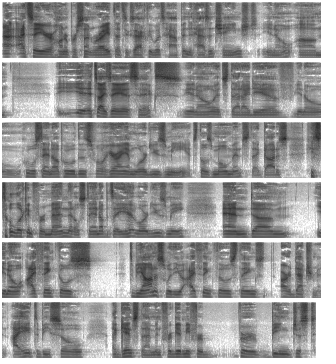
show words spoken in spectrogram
I'd say you're 100% right. That's exactly what's happened. It hasn't changed, you know. Um, it's Isaiah 6, you know, it's that idea of, you know, who will stand up, who will do this for, here I am, Lord, use me. It's those moments that God is, he's still looking for men that'll stand up and say, here, Lord, use me. And, um, you know, I think those, to be honest with you, I think those things are a detriment. I hate to be so against them and forgive me for, for being just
